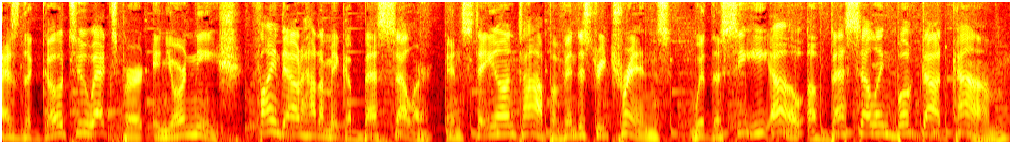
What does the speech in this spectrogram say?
as the go to expert in your niche. Find out how to make a bestseller and stay on top of industry trends with the CEO of BestsellingBook.com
